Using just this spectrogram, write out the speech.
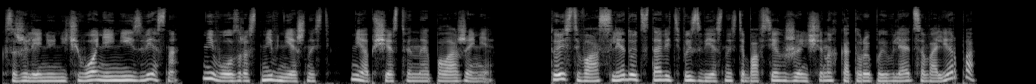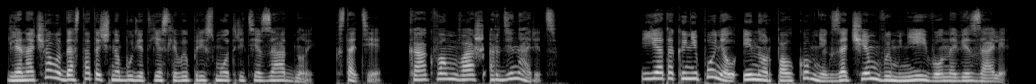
К сожалению, ничего о ней не известно, ни возраст, ни внешность, ни общественное положение. То есть вас следует ставить в известность обо всех женщинах, которые появляются в Алерпо? Для начала достаточно будет, если вы присмотрите за одной. Кстати, как вам ваш ординарец? Я так и не понял, инор-полковник, зачем вы мне его навязали.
